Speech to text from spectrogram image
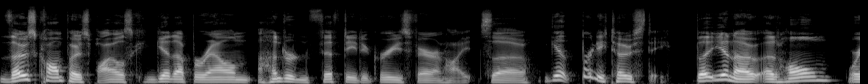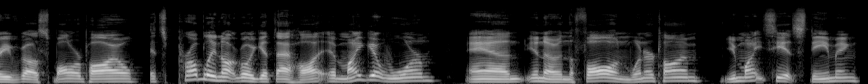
those compost piles can get up around 150 degrees Fahrenheit, so get pretty toasty. But you know, at home where you've got a smaller pile, it's probably not going to get that hot. It might get warm, and you know, in the fall and winter time, you might see it steaming.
